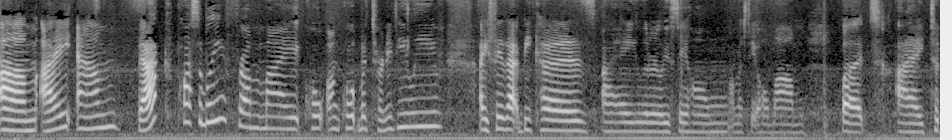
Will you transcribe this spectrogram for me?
Um, I am back possibly from my quote unquote maternity leave. I say that because I literally stay home. I'm a stay at home mom, but I took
